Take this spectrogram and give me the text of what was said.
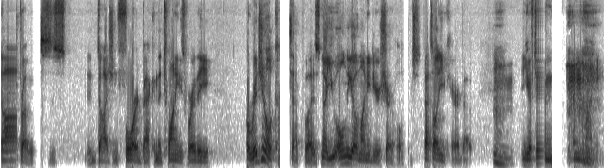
Dodge brothers Dodge and Ford back in the 20s where the original concept was no you only owe money to your shareholders. That's all you care about. Mhm. you have to make money.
